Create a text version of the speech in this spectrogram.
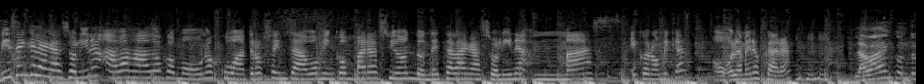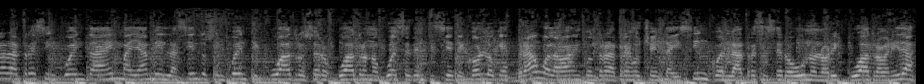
Dicen que la gasolina ha bajado como unos 4 centavos en comparación. ¿Dónde está la gasolina más económica o la menos cara? La vas a encontrar a 350 en Miami, en la 15404 Northwest 77 con lo que es Broward la vas a encontrar a 385 en la 1301 Norris 4 Avenida.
